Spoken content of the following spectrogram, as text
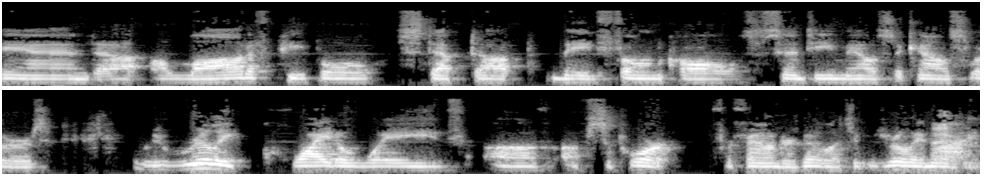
and uh, a lot of people stepped up, made phone calls, sent emails to counselors. It was really quite a wave of, of support for Foundry Village. It was really nice.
